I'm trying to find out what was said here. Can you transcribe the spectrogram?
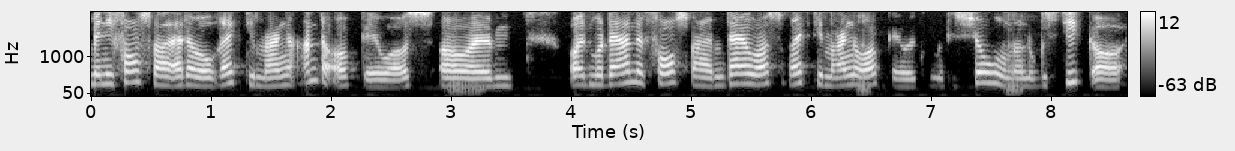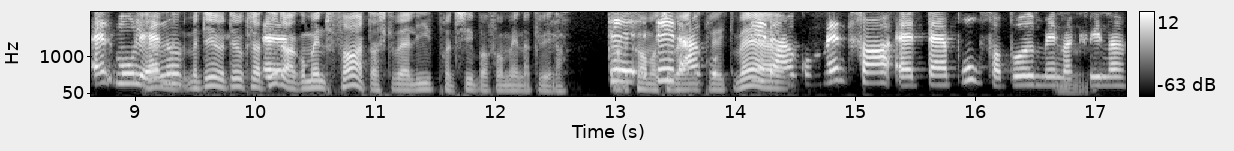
Men i forsvaret er der jo rigtig mange andre opgaver også, og, Mhm. øhm, og et moderne forsvar, jamen, der er jo også rigtig mange ja. opgaver i kommunikation ja. og logistik og alt muligt Ja, andet. men, men det er jo, det er jo klart, det er et argument for, at der skal være lige principper for mænd og kvinder, når det, det kommer det, til er et værnepligt. det Hvad er et argument for, at der er brug for både mænd og kvinder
